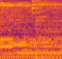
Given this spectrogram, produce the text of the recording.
Oh.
